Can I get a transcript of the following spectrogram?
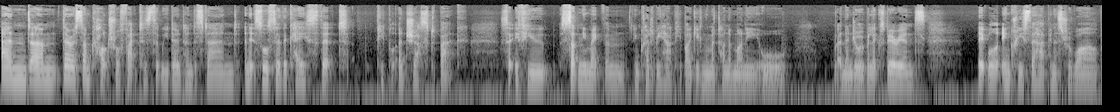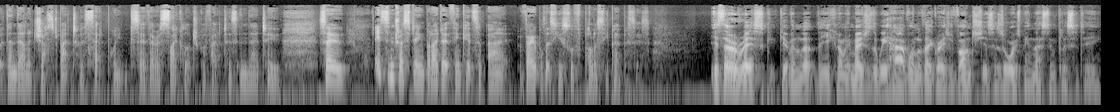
and um, there are some cultural factors that we don't understand, and it's also the case that people adjust back. So, if you suddenly make them incredibly happy by giving them a ton of money or an enjoyable experience, it will increase their happiness for a while, but then they'll adjust back to a set point. So there are psychological factors in there too. So it's interesting, but I don't think it's a variable that's useful for policy purposes. Is there a risk, given that the economic measures that we have, one of their great advantages has always been their simplicity,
